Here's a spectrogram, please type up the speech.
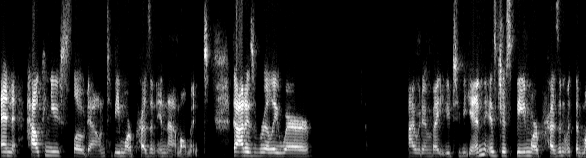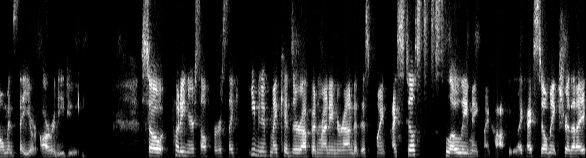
and how can you slow down to be more present in that moment? That is really where i would invite you to begin is just being more present with the moments that you're already doing. So putting yourself first like even if my kids are up and running around at this point i still slowly make my coffee. Like i still make sure that i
